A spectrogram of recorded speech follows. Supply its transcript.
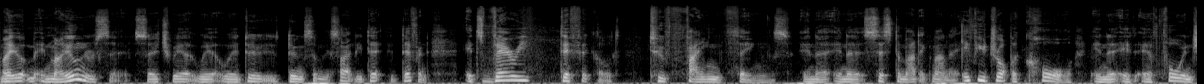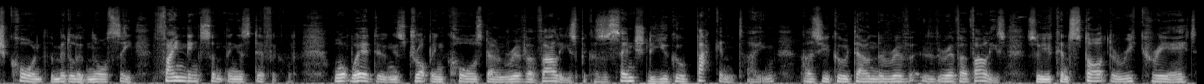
my in my own research, we're we're, we're do, doing something slightly di- different. It's very difficult to find things in a in a systematic manner. If you drop a core in a, a, four inch core into the middle of the North Sea, finding something is difficult. What we're doing is dropping cores down river valleys because essentially you go back in time as you go down the river the river valleys, so you can start to recreate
